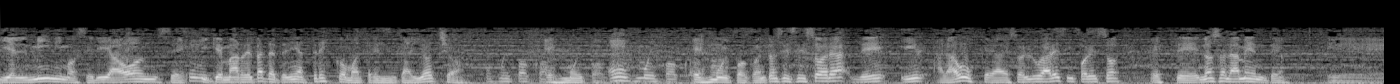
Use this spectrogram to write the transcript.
Y el mínimo sería 11 Sí. y que Mar del Plata tenía 3,38 Es muy poco. es muy poco Es muy poco. es muy poco. Entonces es hora de ir a la búsqueda de esos lugares y por eso este, no solamente eh,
